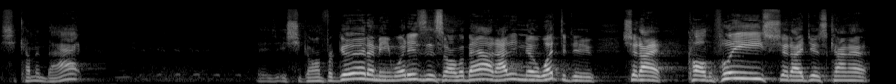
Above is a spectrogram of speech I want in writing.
is she coming back? Is, she gone for good? I mean, what is this all about? I didn't know what to do. Should I call the police? Should I just kind of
